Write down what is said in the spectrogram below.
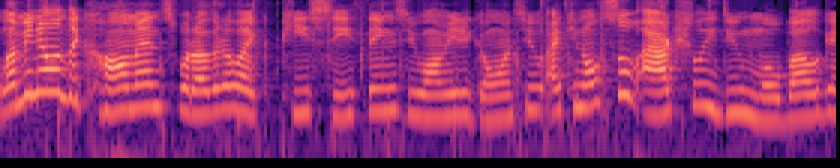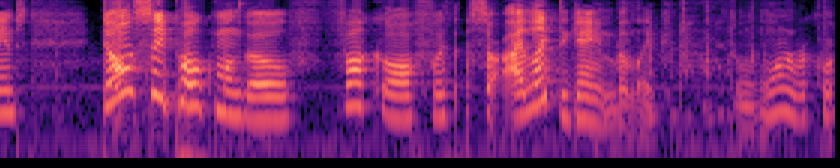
let me know in the comments what other like PC things you want me to go into. I can also actually do mobile games. Don't say Pokemon Go. Fuck off with. So I like the game, but like I don't want to record.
